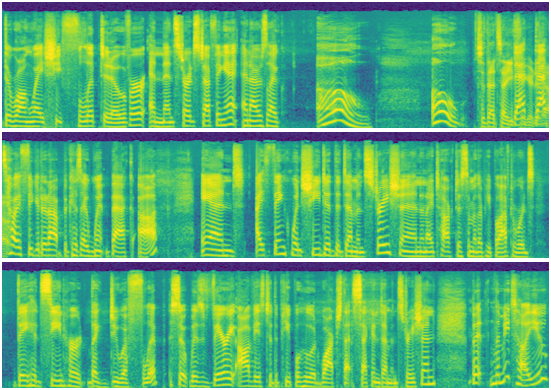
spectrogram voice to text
the wrong way. She flipped it over and then started stuffing it. And I was like, oh, oh, So that's how you that, figured that's it out. how I figured it out because I went back up. And I think when she did the demonstration and I talked to some other people afterwards, they had seen her like do a flip. So it was very obvious to the people who had watched that second demonstration. But let me tell you,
